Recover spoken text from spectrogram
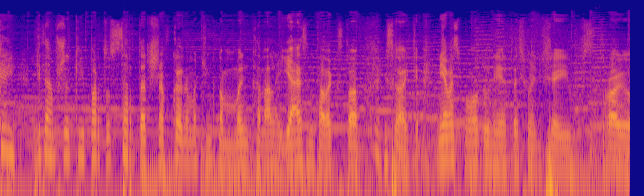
Hej, witam wszystkich bardzo serdecznie w kolejnym odcinku na moim kanale. Ja jestem Tadexto i słuchajcie, nie bez powodu nie jesteśmy dzisiaj w stroju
